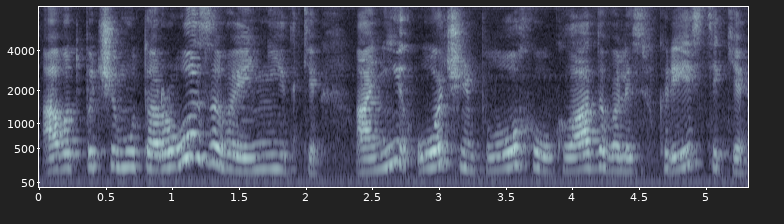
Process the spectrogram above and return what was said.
а вот почему-то розовые нитки, они очень плохо укладывались в крестики,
